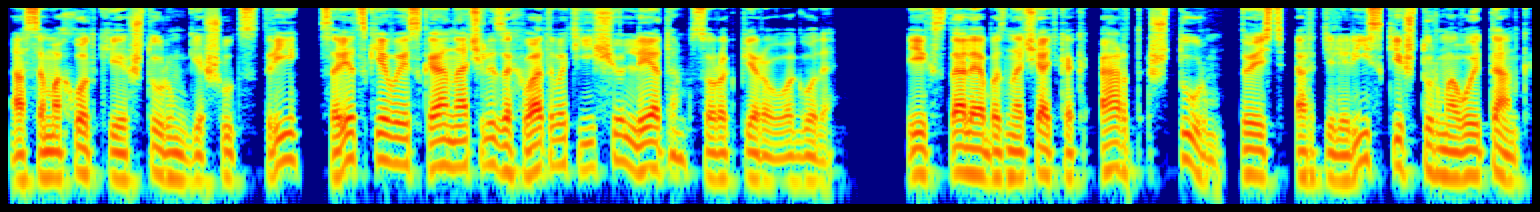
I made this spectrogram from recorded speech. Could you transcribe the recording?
А самоходки «Штурмгешутс-3» советские войска начали захватывать еще летом 41 -го года. Их стали обозначать как арт-штурм, то есть артиллерийский штурмовой танк,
